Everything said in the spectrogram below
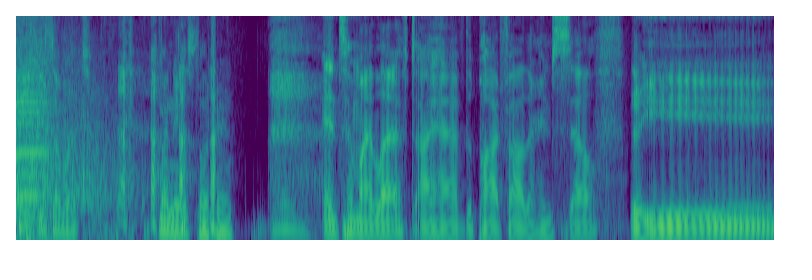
Thank you so much. My name is Slow Train. And to my left, I have the Podfather himself, Eh,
